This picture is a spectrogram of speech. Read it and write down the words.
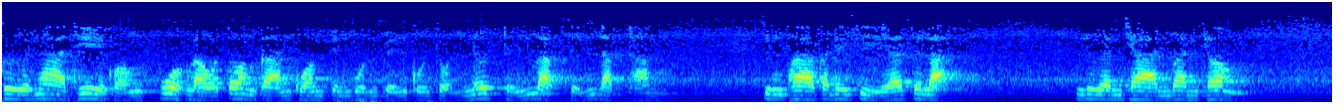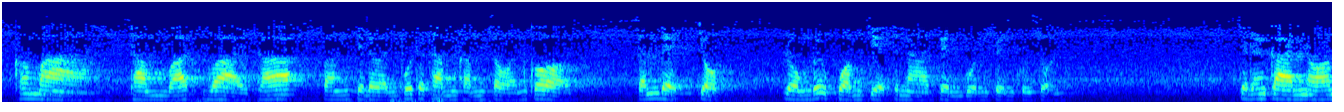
คือหน้าที่ของพวกเราต้องการความเป็นบุญเป็นกุศลนึกถึงหลักศีลหลักธรรม จึงพากันได้เสียสละเรือนชานบ้านช่อง เข้ามาทำวัดไหว้พระฟังเจริญพุทธธรรมคำสอนก็สำเร็จจบลงด้วยความเจตนาเป็นบุญเป็นกุศล จะนั้นการน้อม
